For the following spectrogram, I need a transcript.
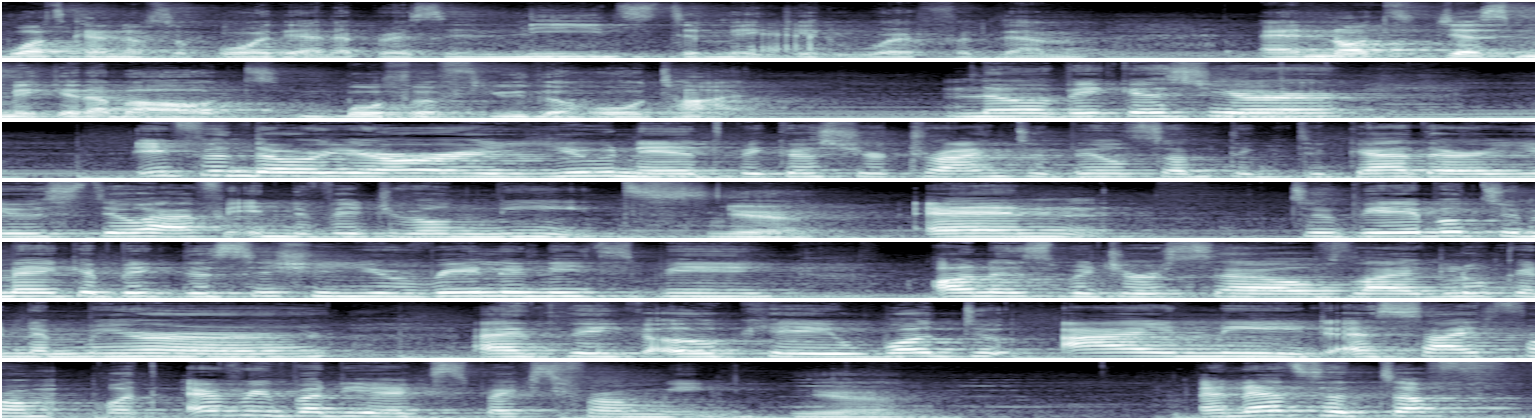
what kind of support the other person needs to make Yeah. it work for them, and not just make it about both of you the whole time. No, because you're, even though you're a unit, because you're trying to build something together, you still have individual needs. Yeah. And to be able to make a big decision, you really need to be honest with yourself, like look in the mirror and think, okay, what do I need aside from what everybody expects from me? Yeah. And that's a tough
